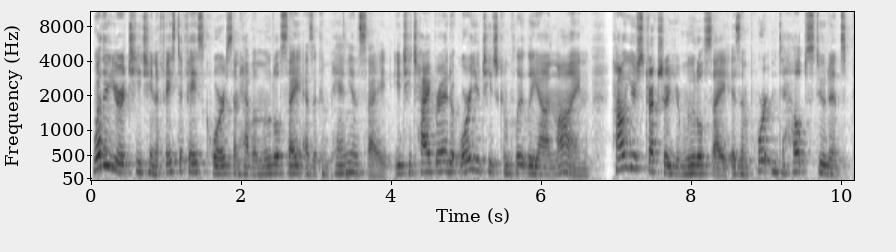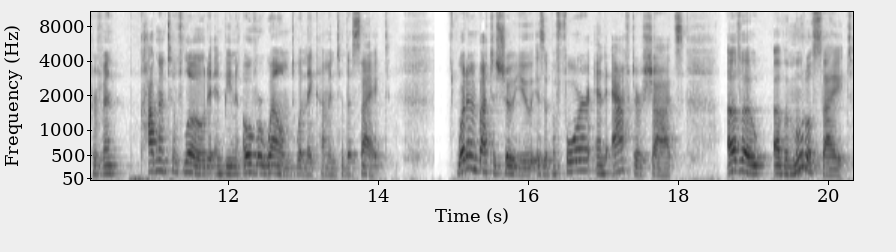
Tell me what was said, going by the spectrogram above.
Whether you're teaching a face-to-face -face course and have a Moodle site as a companion site, you teach hybrid, or you teach completely online, how you structure your Moodle site is important to help students prevent cognitive load and being overwhelmed when they come into the site. What I'm about to show you is a before and after shots of a, of a Moodle site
